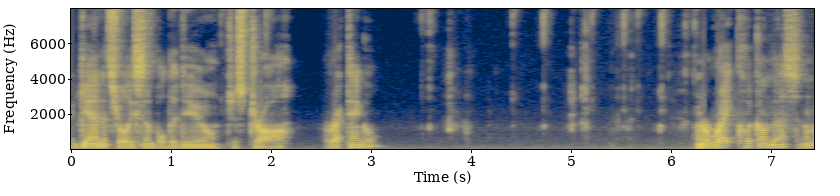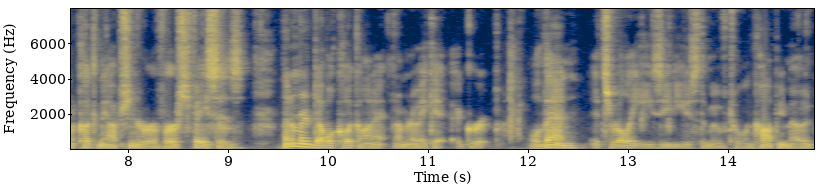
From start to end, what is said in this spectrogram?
again, it's really simple to do. Just draw a rectangle. I'm going to right click on this and I'm going to click on the option to reverse faces. Then I'm going to double click on it and I'm going to make it a group. Well then, it's really easy to use the move tool in copy mode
